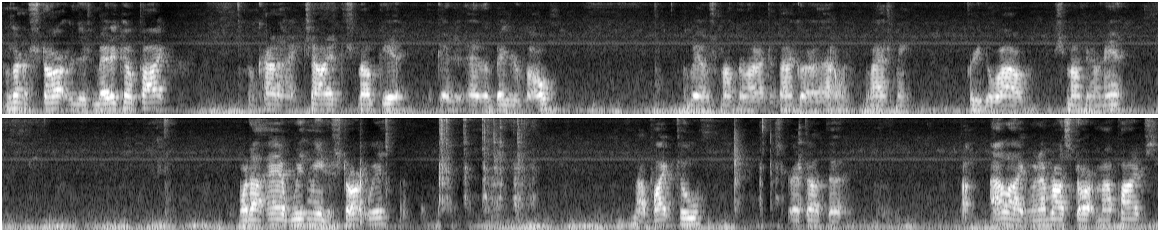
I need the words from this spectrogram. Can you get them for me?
I'm going to start with this Medico pipe. I'm kind of excited to smoke it because it has a bigger bowl. I'll be able to smoke a lot of tobacco out of that one. Last me pretty good while smoking on it. What I have with me to start with is my pipe tool. Scrape out the I like whenever I start my pipes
